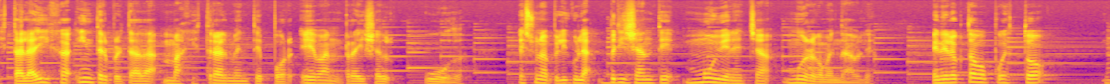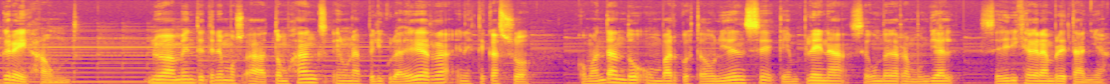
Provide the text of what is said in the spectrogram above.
está la hija interpretada magistralmente por Evan Rachel Wood. Es una película brillante, muy bien hecha, muy recomendable. En el octavo puesto, Greyhound. Nuevamente tenemos a Tom Hanks en una película de guerra, en este caso comandando un barco estadounidense que en plena Segunda Guerra Mundial se dirige a Gran Bretaña.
